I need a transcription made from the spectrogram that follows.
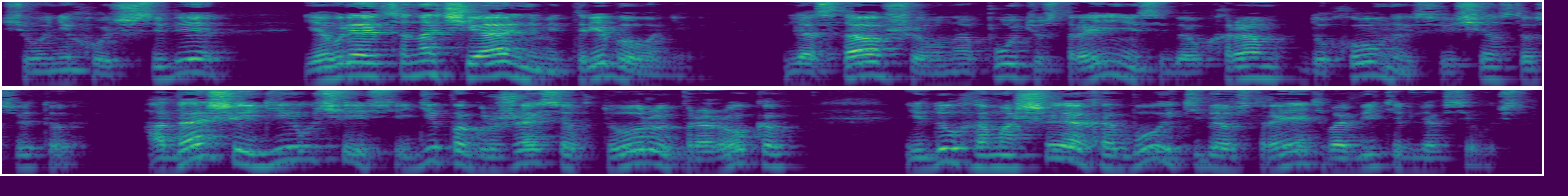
чего не хочешь себе, являются начальными требованиями для ставшего на путь устроения себя в храм духовный священства святое. А дальше иди учись, иди погружайся в Тору и пророков, и Духа Машеха будет тебя устроять в обитель для Всевышнего.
